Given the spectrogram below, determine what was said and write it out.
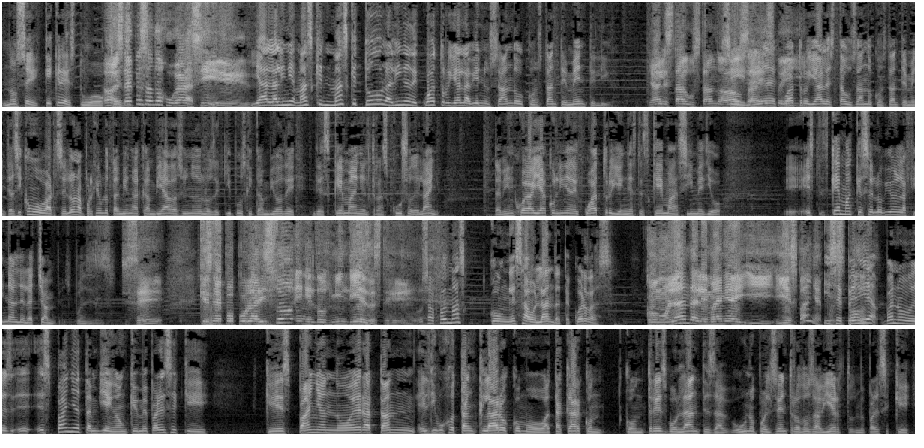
no sé, ¿qué crees tú? ¿O No, está empezando a jugar así. eh, Ya la línea, más que, más que todo la línea de cuatro ya la viene usando constantemente liga. ya le está gustando a Sí, la línea de y- cuatro ya la está usando constantemente. Así como Barcelona, por ejemplo, también ha cambiado. Es uno de los equipos que cambió de, de esquema en el transcurso del año. También juega ya con línea de cuatro y en este esquema así medio... eh, este esquema que se lo vio en la final de la Champions. Pues, se, que se popularizó en el 2010 este o sea, fue más con esa Holanda, ¿te acuerdas? con Holanda, Alemania y, y España. Y pues, se pedía, bueno, es- eh, España también, aunque me parece que, que España no era tan, el dibujo tan claro como atacar con, con tres volantes, uno por el centro, dos abiertos. Me parece que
